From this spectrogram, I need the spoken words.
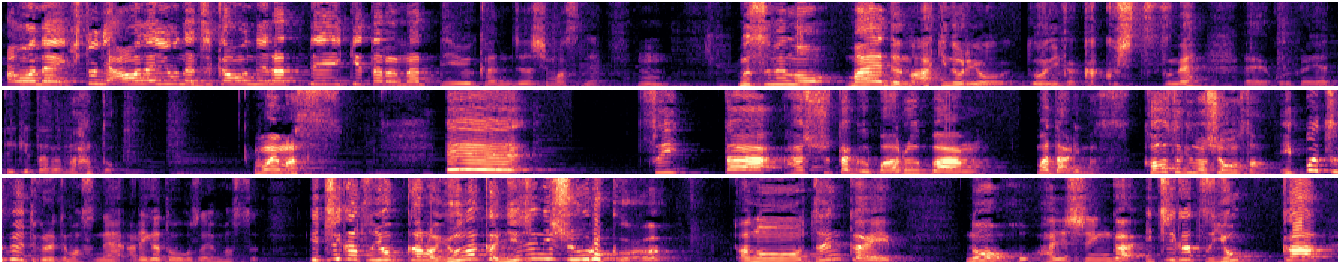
合わない人に合わないような時間を狙っていけたらなっていう感じはしますねうん娘の前での秋のりをどうにか隠しつつね、えーこれからやっていけたらなと思いますえー、ツイッター、ハッシュタグバルバン、まだあります。川崎のショーンさん、いっぱいつぶやいてくれてますね。ありがとうございます。1月4日の夜中2時に収録？あの前回の配信が1月4日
